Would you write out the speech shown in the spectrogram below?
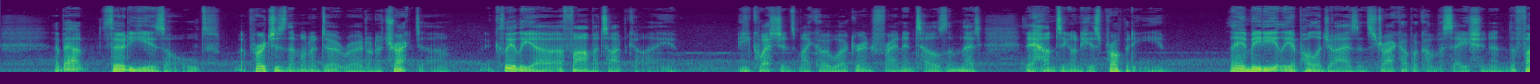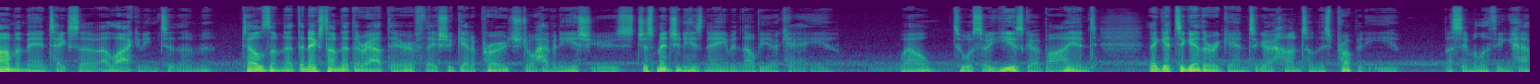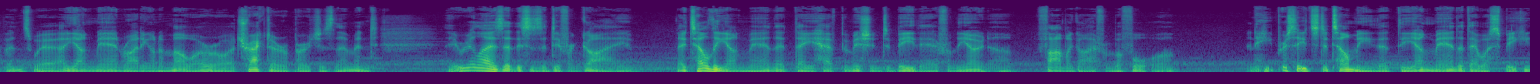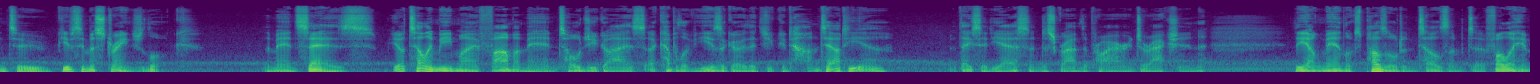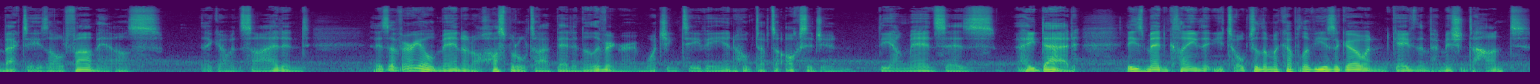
about 30 years old, approaches them on a dirt road on a tractor, clearly a, a farmer type guy. He questions my coworker and friend and tells them that they're hunting on his property. They immediately apologize and strike up a conversation, and the farmer man takes a, a likening to them tells them that the next time that they're out there, if they should get approached or have any issues, just mention his name and they'll be okay. Well, two or so years go by and they get together again to go hunt on this property. A similar thing happens where a young man riding on a mower or a tractor approaches them and they realize that this is a different guy. They tell the young man that they have permission to be there from the owner, farmer guy from before, and he proceeds to tell me that the young man that they were speaking to gives him a strange look. The man says, You're telling me my farmer man told you guys a couple of years ago that you could hunt out here? They said yes and described the prior interaction. The young man looks puzzled and tells them to follow him back to his old farmhouse. They go inside, and there's a very old man on a hospital type bed in the living room watching TV and hooked up to oxygen. The young man says, Hey, Dad, these men claim that you talked to them a couple of years ago and gave them permission to hunt.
